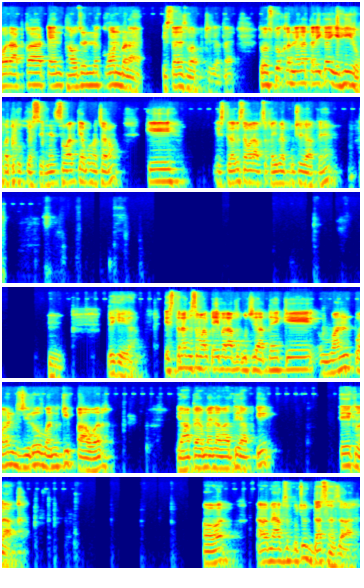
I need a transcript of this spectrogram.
और आपका टेन थाउज़ेंड में कौन बड़ा है? इस तरह से सवाल पूछा जाता है। तो उसको करने का तरीका यही होगा देखो कैसे। मैं सवाल क्या बोलना चाह रहा हूँ कि इस तरह के सवाल आपसे कई बार पूछे जाते हैं। हम्म, देखिएगा। इस तरह के सवाल कई बार आपसे पूछे जाते हैं कि 1.01 की पावर यहाँ पे मैं लगा दी आपकी एक लाख। और अगर मैं आपसे पूछूँ दस हज़ार।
